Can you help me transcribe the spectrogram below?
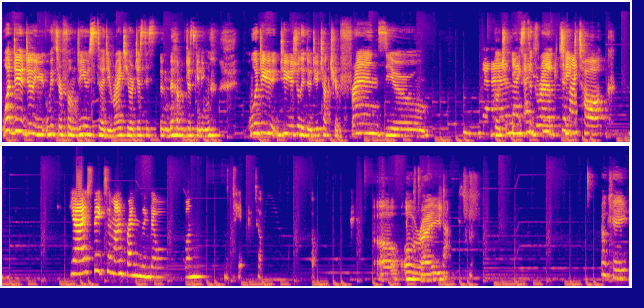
what do you do with your phone? Do you study? Right? You're just. No, I'm just kidding. What do you do? You usually do? Do you talk to your friends? You go to Yeah, like, Instagram, to my- TikTok. yeah, I speak to my friends and go on TikTok. Oh, all right. Okay.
